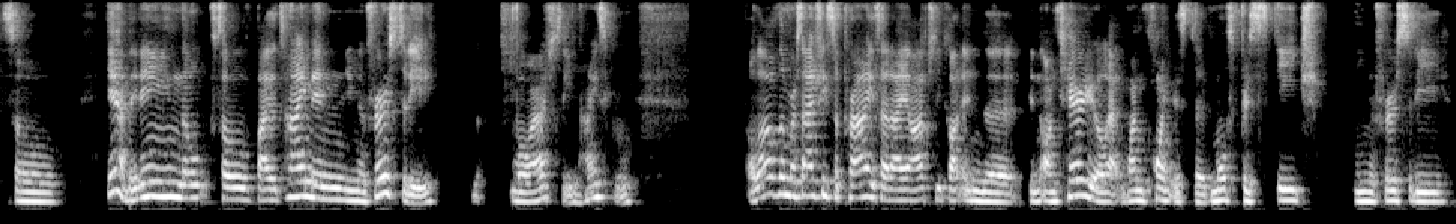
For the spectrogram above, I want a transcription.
So yeah, they didn't even know. So by the time in university, well, actually in high school, a lot of them were actually surprised that I actually got in the in Ontario at one point is the most prestige university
